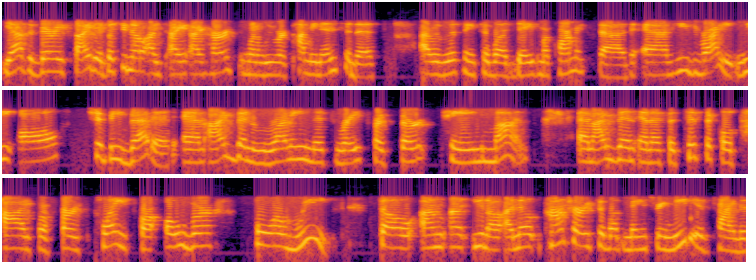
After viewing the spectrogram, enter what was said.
yeah, I'm very excited. But, you know, I, I, I heard when we were coming into this, I was listening to what Dave McCormick said, and he's right. We all should be vetted. And I've been running this race for 13 months, and I've been in a statistical tie for first place for over four weeks. So, um, uh, you know, I know, contrary to what mainstream media is trying to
